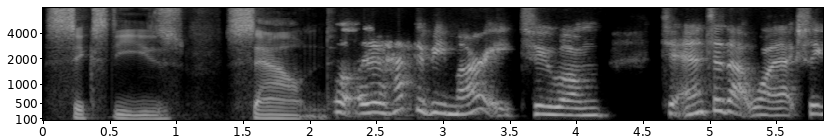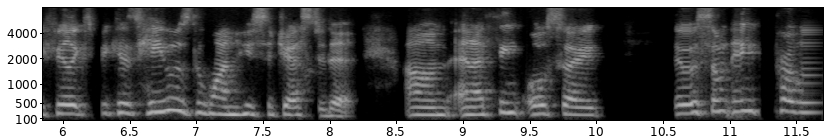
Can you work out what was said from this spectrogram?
60s sound? Well, it'd have to be Murray to um to answer that one, actually, Felix, because he was the one who suggested it. Um, and I think also there was something probably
